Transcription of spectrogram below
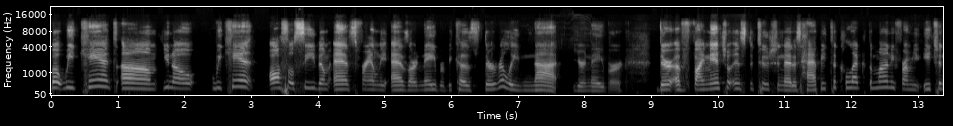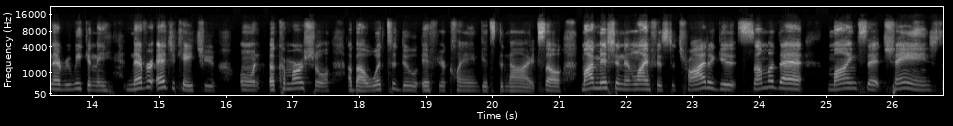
but we can't. Um, you know, we can't also see them as friendly as our neighbor because they're really not your neighbor. They're a financial institution that is happy to collect the money from you each and every week, and they never educate you on a commercial about what to do if your claim gets denied. So, my mission in life is to try to get some of that mindset changed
